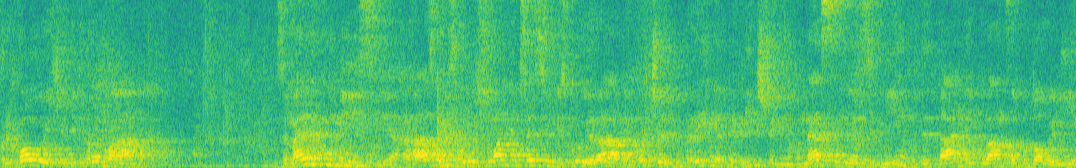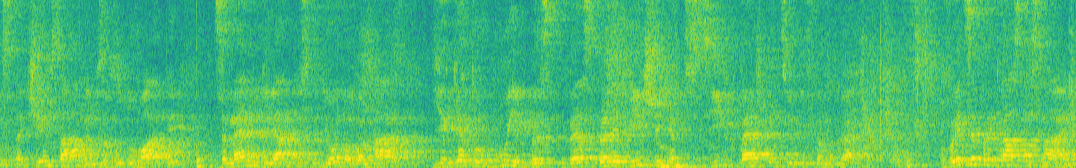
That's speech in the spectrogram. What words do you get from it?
приховуючи від громади, Земельна комісія разом з голосуванням сесії міської ради хоче прийняти рішення внесення змін в детальний план забудови міста, чим самим забудувати земельну ділянку стадіону Авангард, яке турбує без, без перебільшення всіх мешканців міста Мукачева. Ви це прекрасно знаєте.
